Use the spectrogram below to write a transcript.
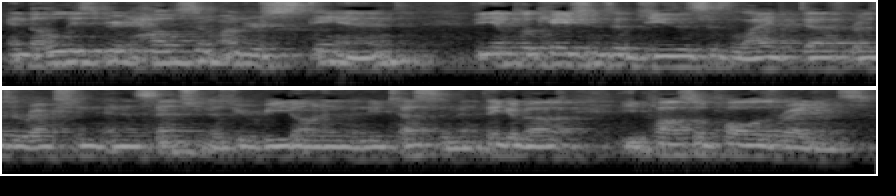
And the Holy Spirit helps them understand the implications of Jesus' life, death, resurrection, and ascension as we read on in the New Testament. Think about the Apostle Paul's writings.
